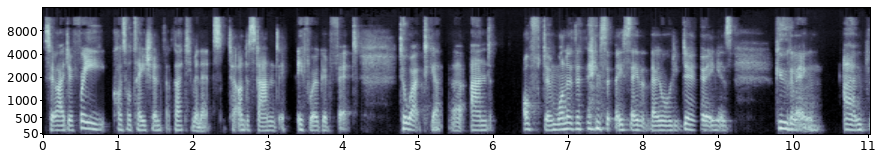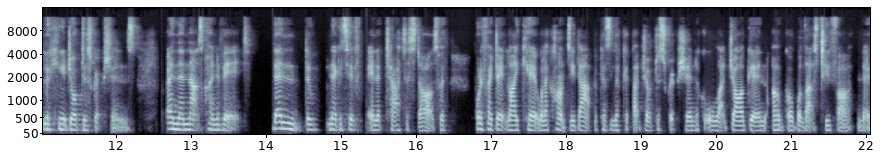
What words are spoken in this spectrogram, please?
so I do a free consultation for 30 minutes to understand if, if we're a good fit to work together. And often one of the things that they say that they're already doing is Googling and looking at job descriptions. And then that's kind of it. Then the negative inner chatter starts with, what if I don't like it? Well, I can't do that because look at that job description, look at all that jargon. Oh God, well, that's too far. No.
